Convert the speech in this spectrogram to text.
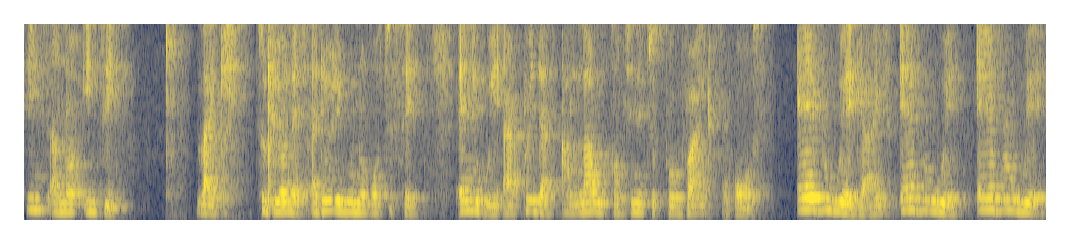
Things are not easy. Like to be honest i don't even know what to say. Anyway i pray that allah will continue to provide for us. Everywhere guys everywhere everywhere.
